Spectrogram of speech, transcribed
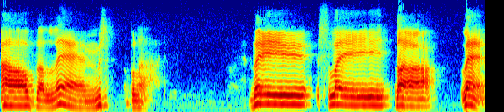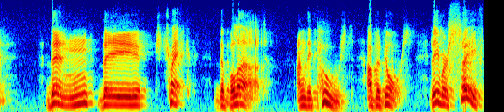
of the Lamb's blood. They slay the lamb. Then they strike the blood on the posts of the doors. They were saved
